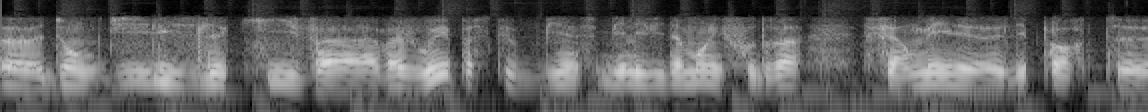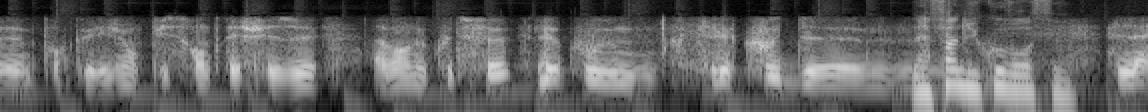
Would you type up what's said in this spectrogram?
euh, donc Gilles Lucky va, va jouer parce que bien, bien évidemment il faudra fermer euh, les portes euh, pour que les gens puissent rentrer chez eux avant le coup de feu. Le coup, le coup de La fin du couvre-feu. la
